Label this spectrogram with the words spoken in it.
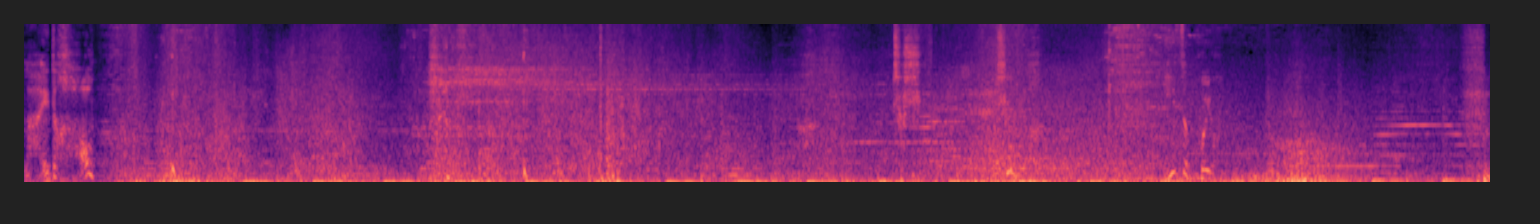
来得好。会用？哼，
